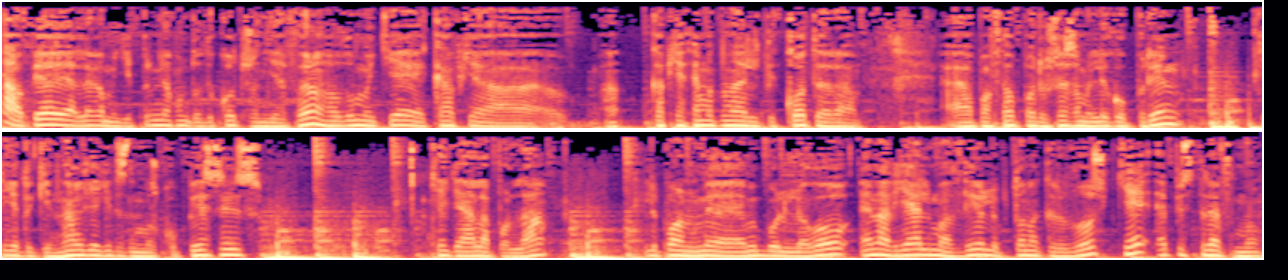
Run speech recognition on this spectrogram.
τα οποία λέγαμε και πριν έχουν το δικό τους ενδιαφέρον. Θα δούμε και κάποια, κάποια θέματα αναλυτικότερα από αυτά που παρουσιάσαμε λίγο πριν και για το κοινάλια και τις δημοσκοπήσεις και για άλλα πολλά. Λοιπόν, με, μην πολυλογώ, ένα διάλειμμα δύο λεπτών ακριβώς και επιστρέφουμε.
